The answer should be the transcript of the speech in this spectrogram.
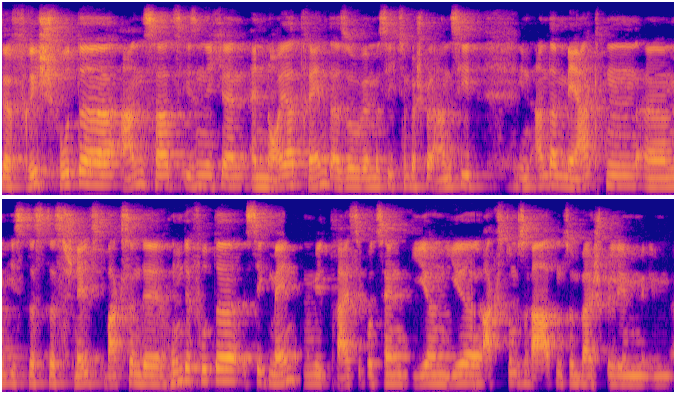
der Frischfutteransatz ist nicht ein, ein, neuer Trend. Also wenn man sich zum Beispiel ansieht, in anderen Märkten ähm, ist das das schnellst wachsende Hundefuttersegment mit 30 Prozent Year-on-Year Wachstumsraten, zum Beispiel im, im,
